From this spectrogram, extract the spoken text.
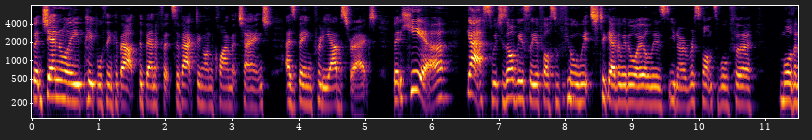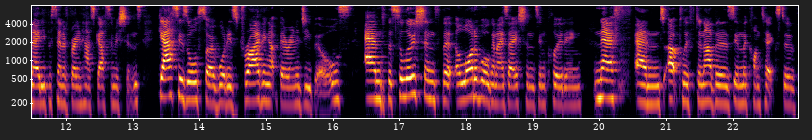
But generally, people think about the benefits of acting on climate change as being pretty abstract. But here, gas, which is obviously a fossil fuel, which together with oil is, you know, responsible for more than 80% of greenhouse gas emissions. Gas is also what is driving up their energy bills. And the solutions that a lot of organizations, including NEF and Uplift and others in the context of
